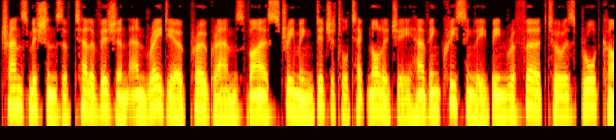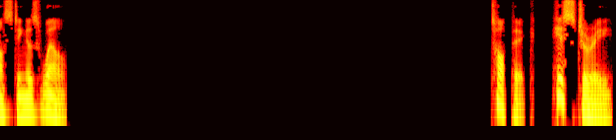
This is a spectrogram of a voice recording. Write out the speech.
transmissions of television and radio programs via streaming digital technology have increasingly been referred to as broadcasting as well. History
